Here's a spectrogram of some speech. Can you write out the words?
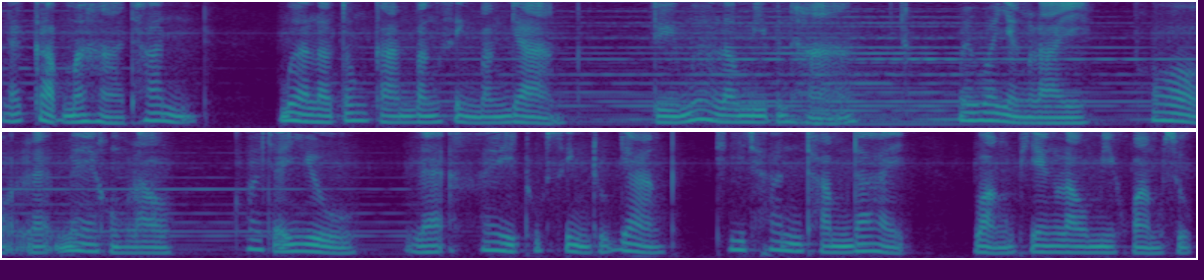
และกลับมาหาท่าน เมื่อเราต้องการบางสิ่งบางอย่าง หรือเมื่อเรามีปัญหา ไม่ว่าอย่างไร พ่อและแม่ของเราก็จะอยู่ และให้ทุกสิ่งทุกอย่างที่ท่านทำได้ หวังเพียงเรามีความสุข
